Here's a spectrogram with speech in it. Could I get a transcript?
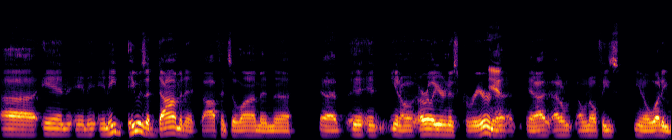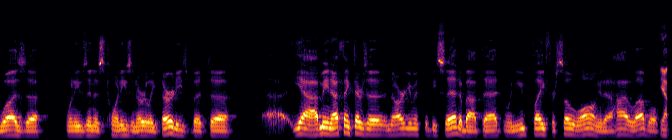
Uh, and and and he he was a dominant offensive lineman. Uh, uh, and you know earlier in his career. Yeah, and, uh, and I, I, don't I don't know if he's you know what he was uh, when he was in his twenties and early thirties, but uh, uh, yeah, I mean I think there's a, an argument to be said about that when you play for so long at a high level. Yep,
